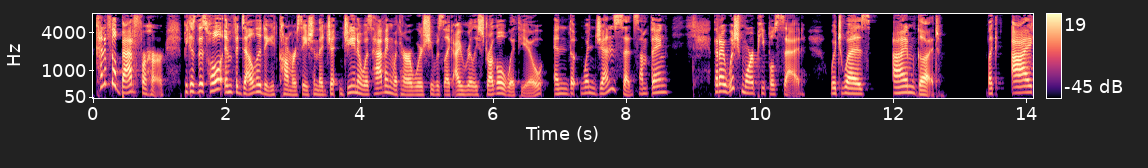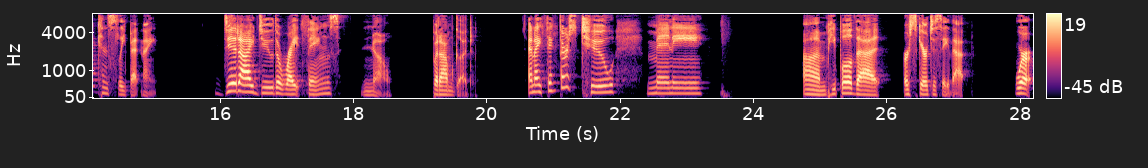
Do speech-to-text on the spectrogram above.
kind of feel bad for her because this whole infidelity conversation that Gina was having with her, where she was like, I really struggle with you. And the, when Jen said something that I wish more people said, which was, I'm good. Like, I can sleep at night. Did I do the right things? No, but I'm good. And I think there's too many um, people that are scared to say that. Where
